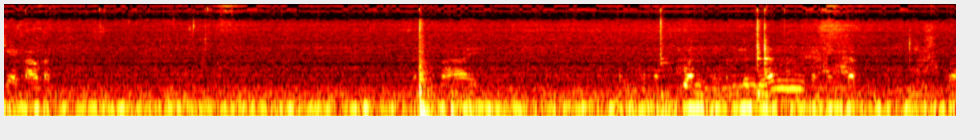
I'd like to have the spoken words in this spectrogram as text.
แก้ข้าวครับใส่ลงไปล้วนให้มันเหลืองๆแข็งๆครับก็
